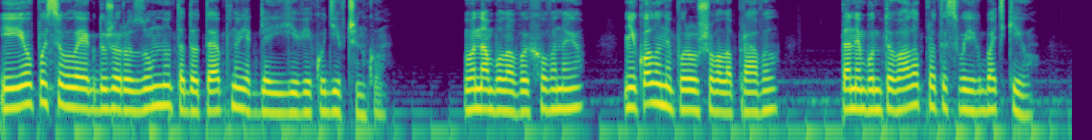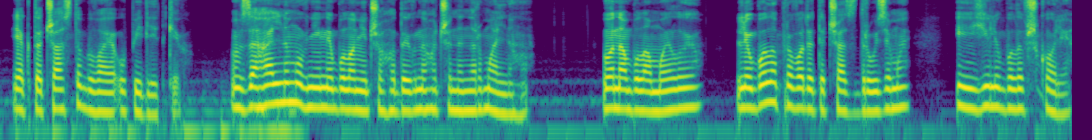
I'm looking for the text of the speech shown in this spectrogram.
Її описували як дуже розумну та дотепну, як для її віку дівчинку. Вона була вихованою, ніколи не порушувала правил та не бунтувала проти своїх батьків, як то часто буває у підлітків. В загальному в ній не було нічого дивного чи ненормального. Вона була милою, любила проводити час з друзями, і її любили в школі.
